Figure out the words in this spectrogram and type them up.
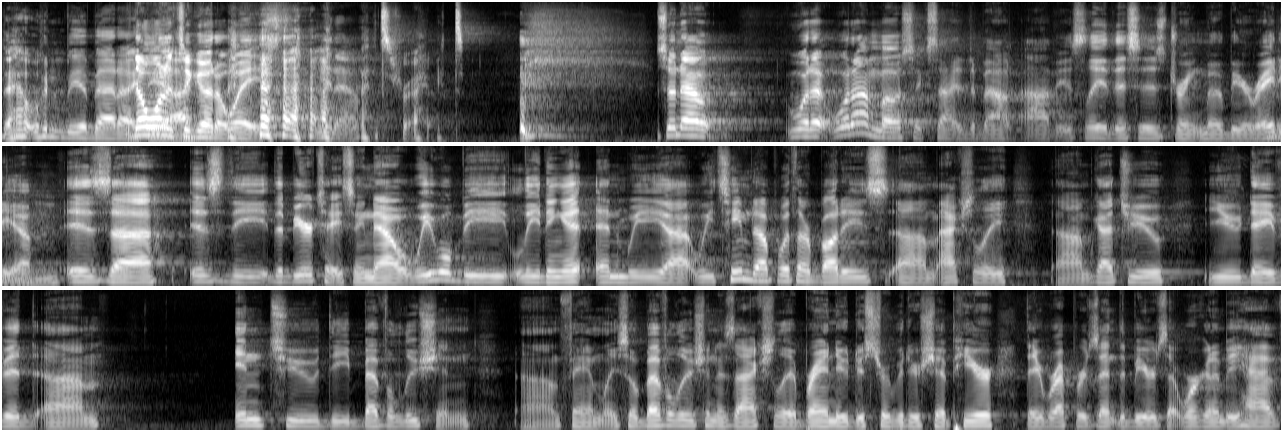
That wouldn't be a bad idea. Don't want it to go to waste. you know. That's right. So now, what what I'm most excited about, obviously, this is Drink Mo Beer Radio, Mm-hmm. is uh, is the the beer tasting. Now we will be leading it, and we uh, we teamed up with our buddies. Um, actually, um, got you you David um, into the Bevolution. Um, family. So Bevolution is actually a brand new distributorship here. They represent the beers that we're going to be have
